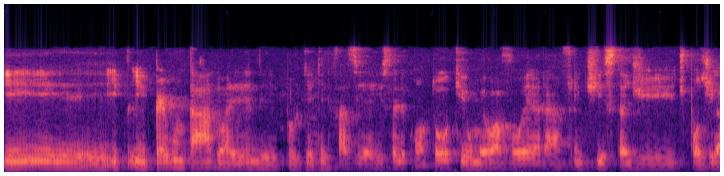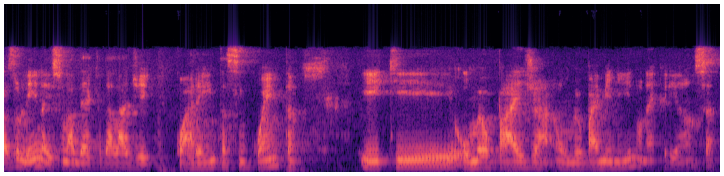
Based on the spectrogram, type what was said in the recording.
e, e, e, perguntado a ele por que, que ele fazia isso, ele contou que o meu avô era frentista de, de posto de gasolina, isso na década lá de 40, 50, e que o meu pai já, o meu pai menino, né, criança,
